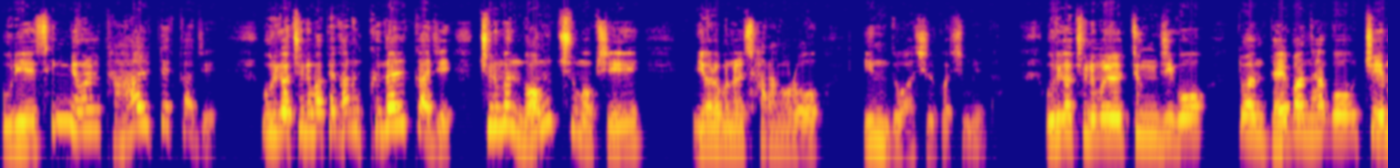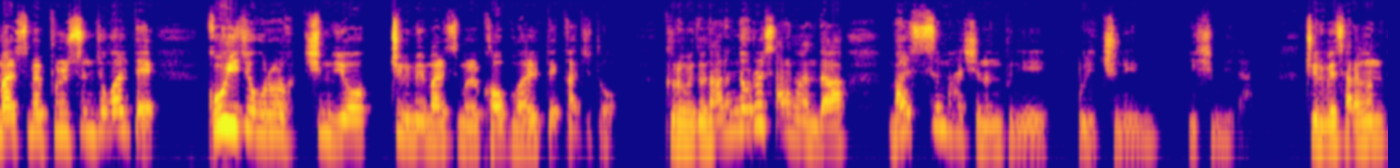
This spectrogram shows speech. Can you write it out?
우리의 생명을 다할 때까지, 우리가 주님 앞에 가는 그날까지 주님은 멈춤 없이 여러분을 사랑으로 인도하실 것입니다. 우리가 주님을 등지고 또한 배반하고 주의 말씀에 불순종할 때 고의적으로 심지어 주님의 말씀을 거부할 때까지도 그럼에도 나는 너를 사랑한다 말씀하시는 분이 우리 주님이십니다. 주님의 사랑은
